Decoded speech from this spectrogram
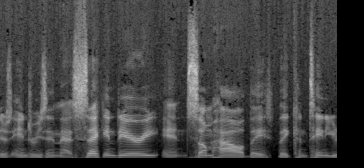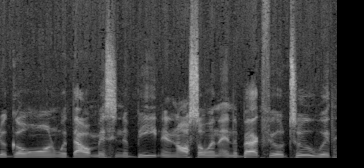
there's injuries in that secondary, and somehow they they continue to go on without missing a beat. And also in, in the backfield too, with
